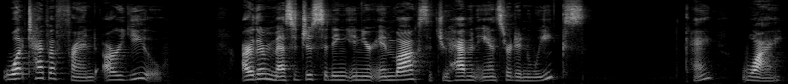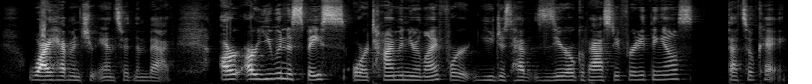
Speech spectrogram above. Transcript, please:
What type of friend are you? Are there messages sitting in your inbox that you haven't answered in weeks? Okay why why haven't you answered them back? Are are you in a space or a time in your life where you just have zero capacity for anything else? That's okay.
